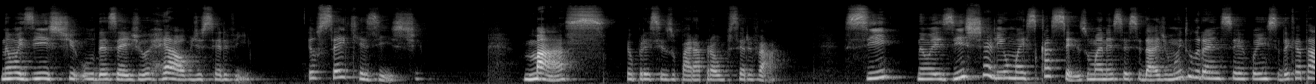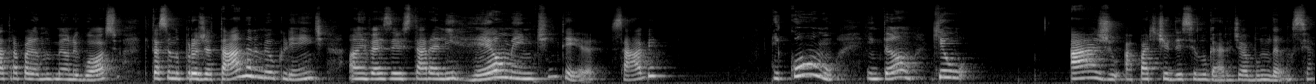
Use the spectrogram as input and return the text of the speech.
não existe o desejo real de servir. Eu sei que existe. Mas eu preciso parar para observar. Se não existe ali uma escassez, uma necessidade muito grande de ser reconhecida que está atrapalhando o meu negócio, que está sendo projetada no meu cliente, ao invés de eu estar ali realmente inteira, sabe? E como, então, que eu ajo a partir desse lugar de abundância?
